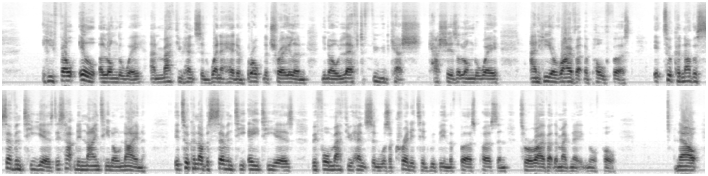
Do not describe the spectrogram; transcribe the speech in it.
He fell ill along the way, and Matthew Henson went ahead and broke the trail and, you know, left food cache, caches along the way. And he arrived at the pole first it took another 70 years. This happened in 1909. It took another 70, 80 years before Matthew Henson was accredited with being the first person to arrive at the magnetic North Pole. Now,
